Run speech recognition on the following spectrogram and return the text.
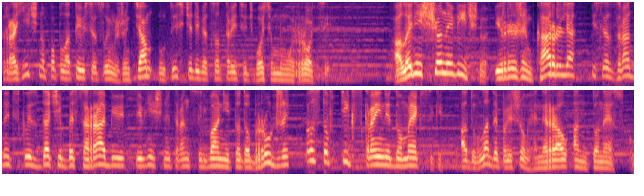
трагічно поплатився своїм життям у 1938 році. Але ніщо не вічно, і режим Кароля після зрадницької здачі Бесарабії, Північної Трансильванії та Добруджі просто втік з країни до Мексики, а до влади прийшов генерал Антонеску.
